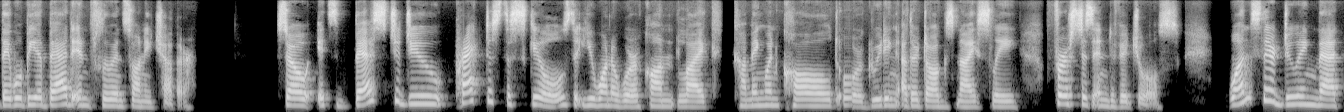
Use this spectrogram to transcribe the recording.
they will be a bad influence on each other. So it's best to do practice the skills that you want to work on, like coming when called or greeting other dogs nicely, first as individuals. Once they're doing that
